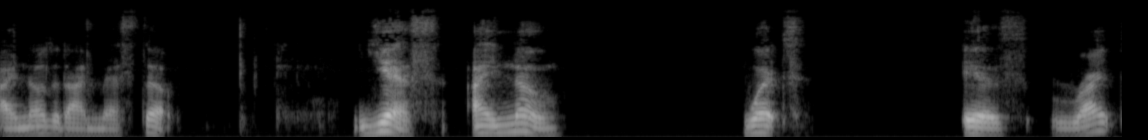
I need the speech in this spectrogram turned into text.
I know that I messed up. Yes, I know what is right.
